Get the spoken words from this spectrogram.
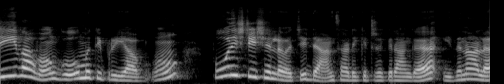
ஜீவாவும் கோமதி பிரியாவும் போலீஸ் ஸ்டேஷனில் வச்சு டான்ஸ் ஆடிக்கிட்டு இருக்கிறாங்க. இதனால்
